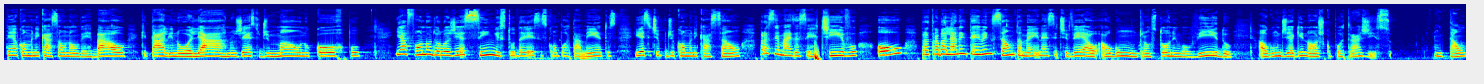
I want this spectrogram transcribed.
Tem a comunicação não verbal, que está ali no olhar, no gesto de mão, no corpo. E a fonoaudiologia, sim, estuda esses comportamentos e esse tipo de comunicação para ser mais assertivo ou para trabalhar na intervenção também, né? Se tiver algum transtorno envolvido, algum diagnóstico por trás disso. Então,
